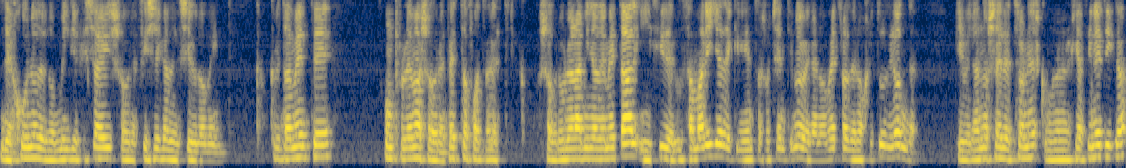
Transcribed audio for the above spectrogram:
de junio de 2016 sobre física del siglo XX. Concretamente, un problema sobre efecto fotoeléctrico. Sobre una lámina de metal incide luz amarilla de 589 nanómetros de longitud de onda, liberándose electrones con una energía cinética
